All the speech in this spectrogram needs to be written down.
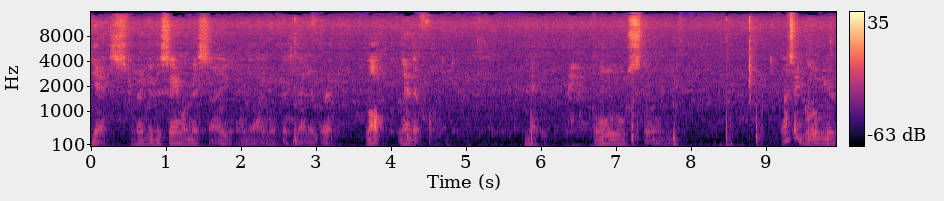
Yes, we're gonna do the same on this side in line with this nether brick. Lock, nether. Nether. Glowstone. Did I say glow here?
